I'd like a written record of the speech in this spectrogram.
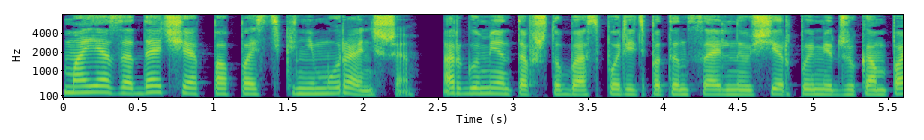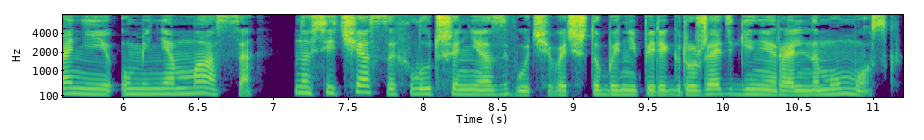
Моя задача — попасть к нему раньше. Аргументов, чтобы оспорить потенциальный ущерб имиджу компании, у меня масса, но сейчас их лучше не озвучивать, чтобы не перегружать генеральному мозг.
